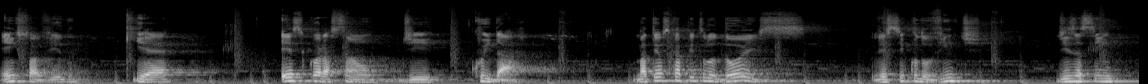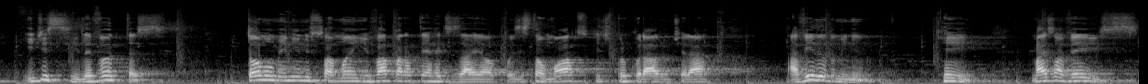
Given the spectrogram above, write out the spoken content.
em sua vida, que é esse coração de cuidar. Mateus capítulo 2, versículo 20, diz assim: E disse: Levanta-se, toma o menino e sua mãe e vá para a terra de Israel, pois estão mortos que te procuraram tirar a vida do menino. Rei, mais uma vez,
